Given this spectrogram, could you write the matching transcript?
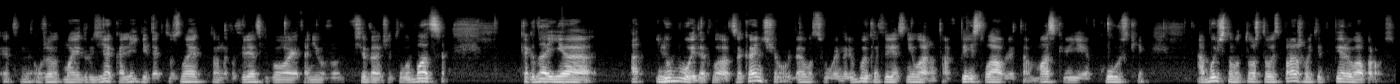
это уже вот мои друзья, коллеги, да, кто знает, кто на конференциях бывает, они уже всегда начинают улыбаться. Когда я а любой доклад заканчиваю, да, вот свой, на любой конференции, неважно, там, в Переславле, там, в Москве, в Курске, обычно вот то, что вы спрашиваете, это первый вопрос.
